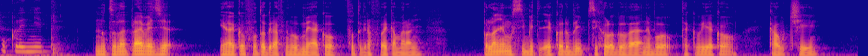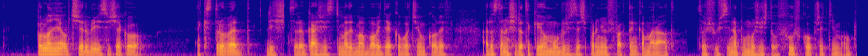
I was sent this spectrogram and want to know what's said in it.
uklidnit? No tohle je právě věc, že já jako fotograf, nebo my jako fotografové kamarádi, podle mě musí být jako dobrý psychologové, nebo takový jako kauči. Podle mě je určitě dobrý, když jsi jako extrovert, když se dokážeš s těma lidma bavit jako o čemkoliv a dostaneš do takového můdu, že jsi pro ně už fakt ten kamarád, což už si napomůžeš tou schůzkou předtím, OK.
